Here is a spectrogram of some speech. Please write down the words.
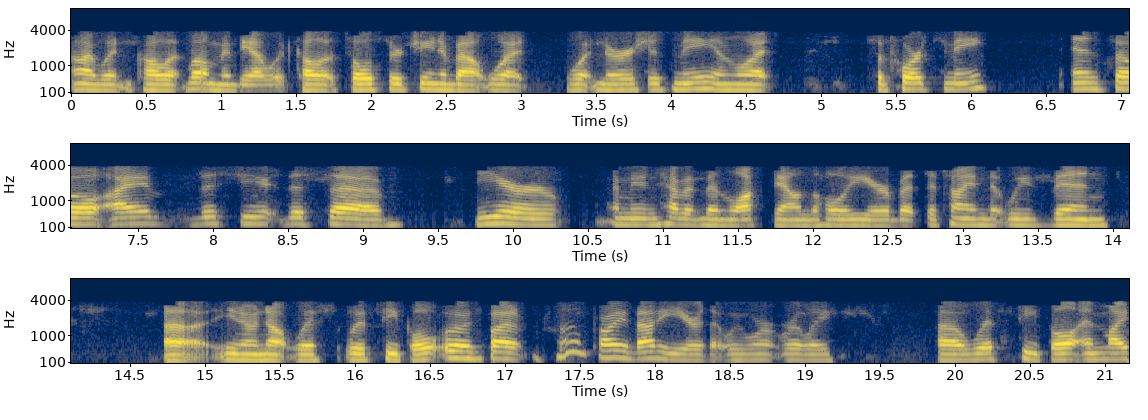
I wouldn't call it well, maybe I would call it soul searching about what what nourishes me and what supports me. And so I've this year this uh year I mean haven't been locked down the whole year, but the time that we've been uh you know not with with people it was about well, probably about a year that we weren't really uh with people and my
